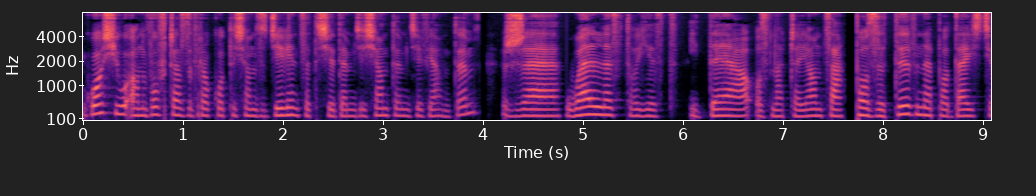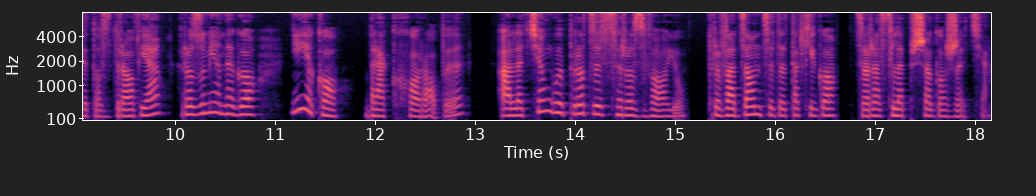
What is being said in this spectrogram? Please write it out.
Głosił on wówczas w roku 1979, że wellness to jest idea oznaczająca pozytywne podejście do zdrowia, rozumianego nie jako brak choroby, ale ciągły proces rozwoju, prowadzący do takiego coraz lepszego życia.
